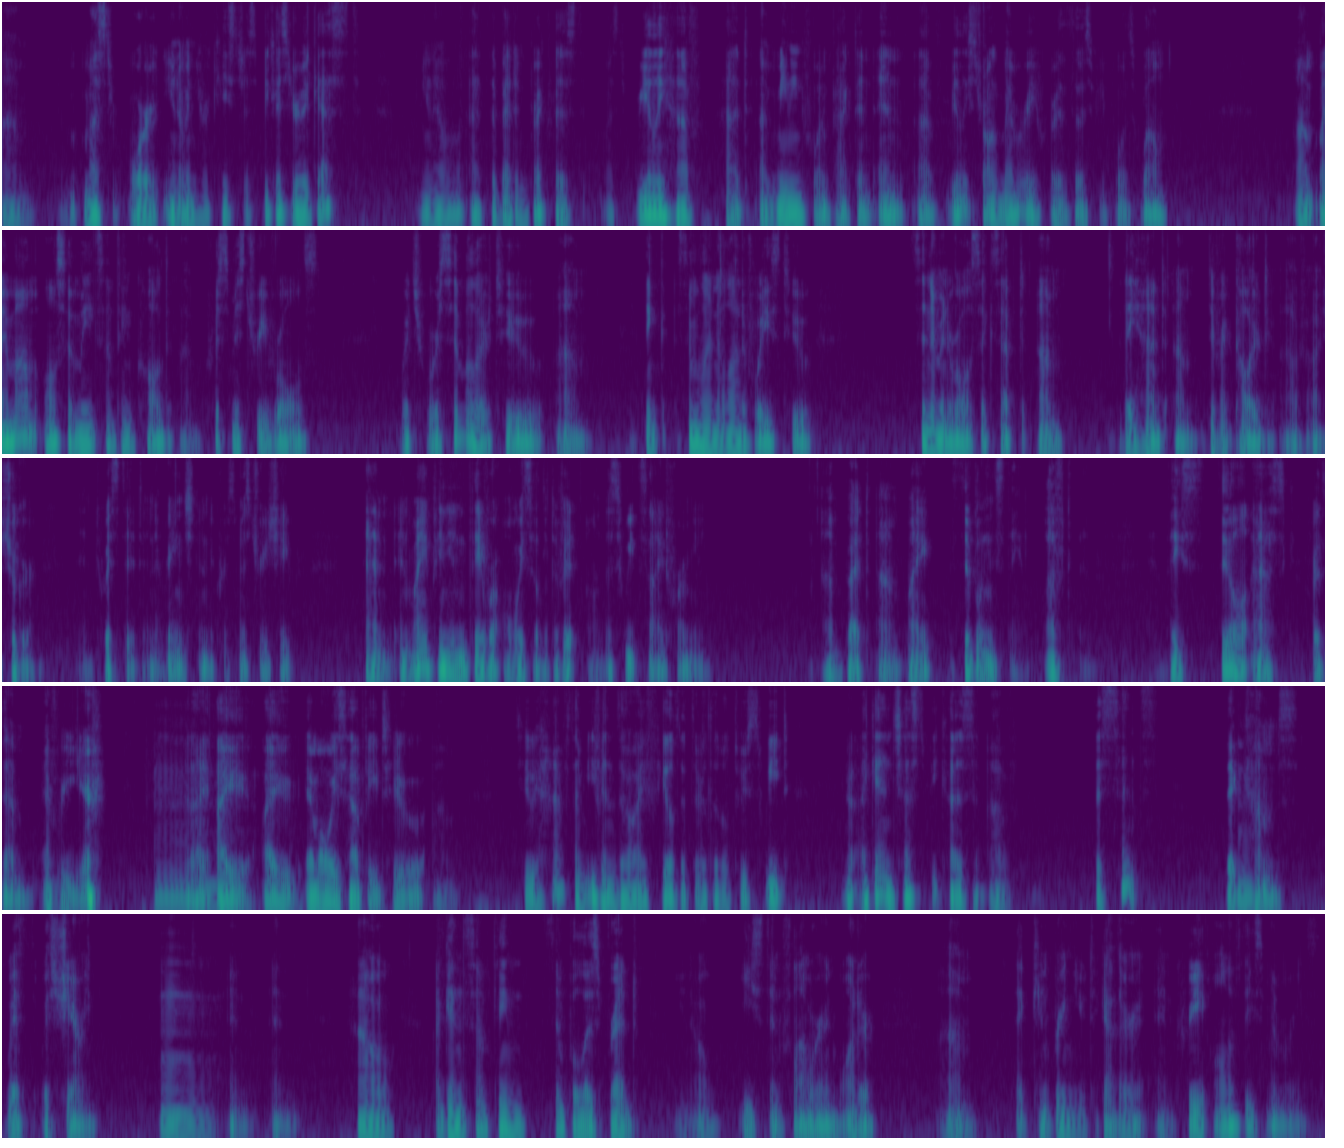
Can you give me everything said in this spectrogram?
um, must, or, you know, in your case, just because you're a guest, you know, at the bed and breakfast, must really have had a meaningful impact and, and a really strong memory for those people as well. Um, my mom also made something called um, Christmas tree rolls, which were similar to, um, I think, similar in a lot of ways to cinnamon rolls, except um, they had um, different colored of uh, sugar and twisted and arranged in a Christmas tree shape. And in my opinion, they were always a little bit on the sweet side for me. Um, but um, my siblings, they loved them. And they still ask for them every year. Mm. And I, I, I am always happy to um, to have them, even though I feel that they're a little too sweet. You know, again, just because of the sense that mm. comes with with sharing, mm. and and how again something simple as bread, yeast and flour and water um, that can bring you together and create all of these memories.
